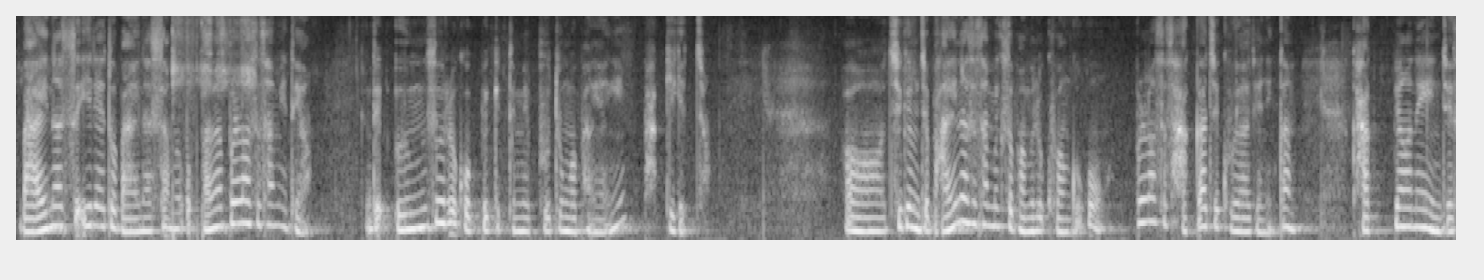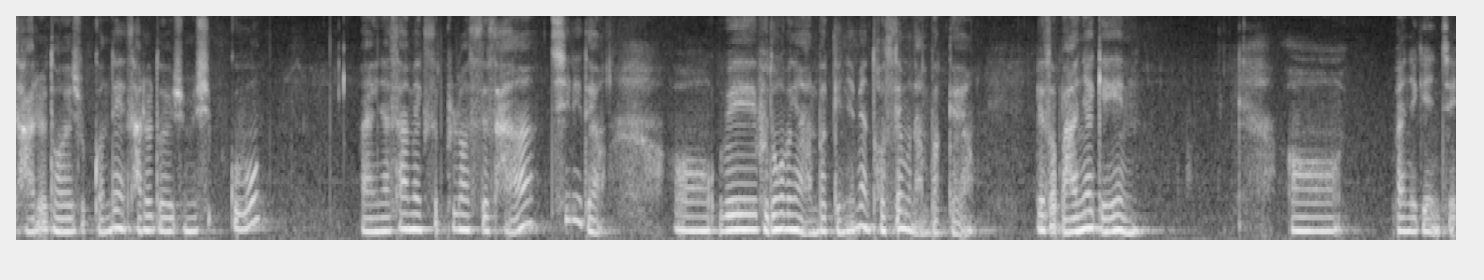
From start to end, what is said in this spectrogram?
마이너스 1에도 마이너스 3을 곱하면 플러스 3이 돼요. 근데 음수를 곱했기 때문에 부등호 방향이 바뀌겠죠. 어, 지금 이제 마이너스 3x 범위를 구한 거고 플러스 4까지 구해야 되니까 각 변에 이제 4를 더해 줄 건데 4를 더해 주면 19 마이너스 3x 플러스 4 7이 돼요. 어, 왜 부등호 방향 안 바뀌냐면 덧셈은 안 바뀌어요. 그래서 만약에 어, 만약에 이제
